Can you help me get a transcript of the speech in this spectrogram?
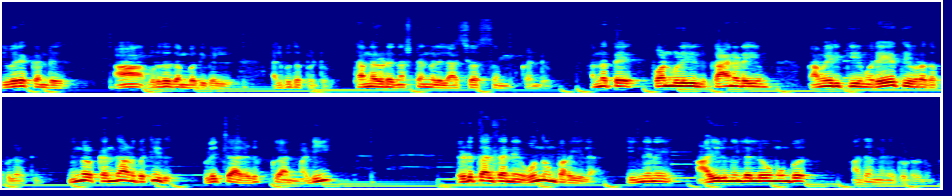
ഇവരെ കണ്ട് ആ വൃതദമ്പതികൾ അത്ഭുതപ്പെട്ടു. തങ്ങളുടെ നഷ്ടങ്ങളിൽ ആശ്വാസം കണ്ടു. അന്നത്തെ ഫോൺ വിളിയിൽ കാനഡയും അമേരിക്കയും ഒരേ തീവ്രത പുലർത്തി. നിങ്ങൾക്ക് എന്താണ് പറ്റിയത്? വിളിച്ചാൽ എടുക്കാൻ മടി? എടുത്താൽ തന്നെ ഒന്നും പറയില്ല. ഇങ്ങനെ ആയിരുന്നില്ലല്ലോ മുമ്പ്? അതങ്ങനെ തുടർന്നു.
